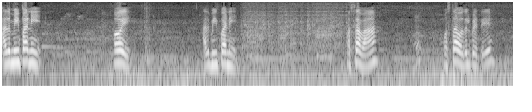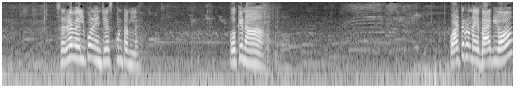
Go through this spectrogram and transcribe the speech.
అది మీ పని. ఓయ్ అది మీ పని. వస్తావా? వస్తా వదిలిపెట్టి. సరే వెళ్ళిపో నేను చేసుకుంటానులే. ఓకేనా? వాటర్ ఉన్నాయి బ్యాగ్లో.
